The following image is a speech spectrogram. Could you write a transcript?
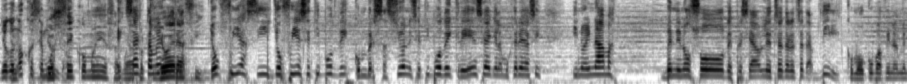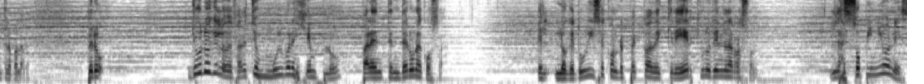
Yo conozco ese Yo mundo. sé cómo es esa Exactamente. yo era así. Yo fui así, yo fui ese tipo de conversación, ese tipo de creencia de que la mujer es así. Y no hay nada más venenoso, despreciable, etcétera, etcétera. Vil, como ocupa finalmente la palabra. Pero yo creo que lo de Farache es un muy buen ejemplo para entender una cosa. El- lo que tú dices con respecto a de creer que uno tiene la razón. Las opiniones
